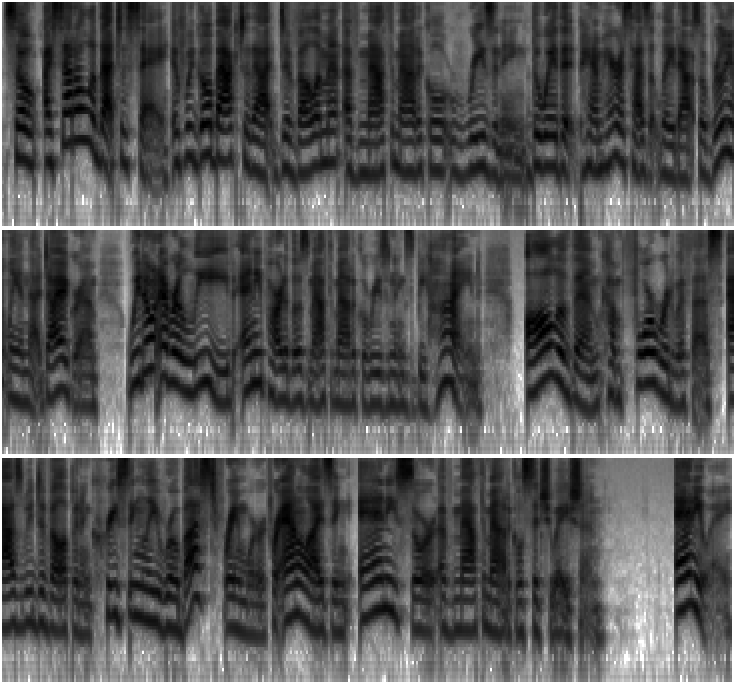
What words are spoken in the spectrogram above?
So, I said all of that to say if we go back to that development of mathematical reasoning, the way that Pam Harris has it laid out so brilliantly in that diagram, we don't ever leave any part of those mathematical reasonings behind. All of them come forward with us as we develop an increasingly robust framework for analyzing any sort of mathematical situation. Anyway,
